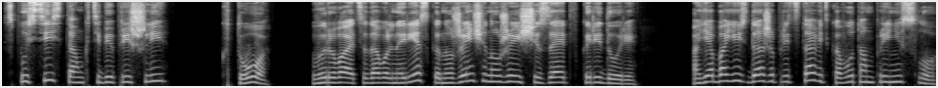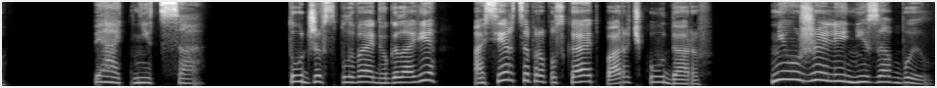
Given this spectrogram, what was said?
«Спустись, там к тебе пришли». «Кто?» Вырывается довольно резко, но женщина уже исчезает в коридоре. А я боюсь даже представить, кого там принесло. «Пятница!» Тут же всплывает в голове, а сердце пропускает парочку ударов. Неужели не забыл?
